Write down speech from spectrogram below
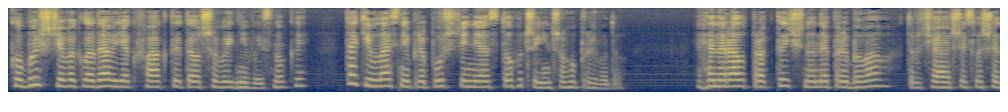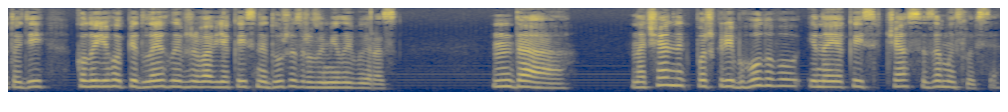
Кобище викладав як факти та очевидні висновки, так і власні припущення з того чи іншого приводу. Генерал практично не перебивав, втручаючись лише тоді, коли його підлеглий вживав якийсь не дуже зрозумілий вираз. Да, начальник пошкріб голову і на якийсь час замислився.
